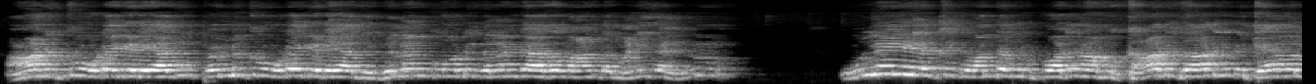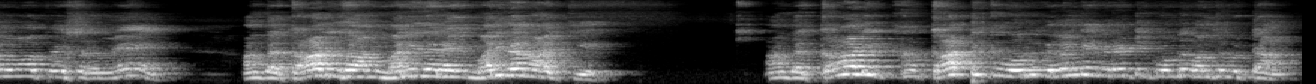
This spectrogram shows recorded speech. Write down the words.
ஆணுக்கும் உடை கிடையாது பெண்ணுக்கும் உடை கிடையாது. விலங்கோடு விலங்காக வாழ்ந்த மனிதன் முல்லை நிலத்துக்கு வந்த பிற்பாடு நாம் காடு காடுன்னு கேவலமாக பேசுகிறோமே அந்த காடுதான் மனிதனை மனிதனாக்கியது. அந்த காடுக்கு காட்டுக்கு ஒரு விலங்கை விரட்டி கொண்டு வந்து விட்டான்.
